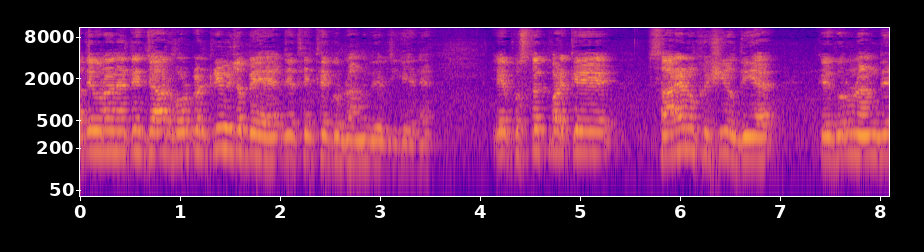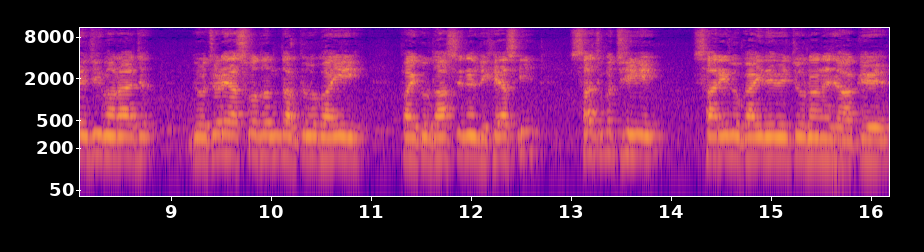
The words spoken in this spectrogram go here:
ਅਤੇ ਉਹਨਾਂ ਨੇ ਤਿੰਨ ਚਾਰ ਹੋਰ ਕੰਟਰੀ ਵੀ ਲੱਭੇ ਹੈ ਜਿੱਥੇ ਇੱਥੇ ਗੁਰੂ ਨਾਨਕ ਦੇਵ ਜੀ ਗਏ ਨੇ। ਇਹ ਪੁਸਤਕ ਪੜ੍ਹ ਕੇ ਸਾਰਿਆਂ ਨੂੰ ਖੁਸ਼ੀ ਹੁੰਦੀ ਹੈ ਕਿ ਗੁਰੂ ਨਾਨਕ ਦੇਵ ਜੀ ਮਹਾਰਾਜ ਜੋ ਚੜਿਆ ਸੋਦਨ ਧਰਤ ਲੁਕਾਈ ਭਾਈ ਗੁਰਦਾਸ ਜੀ ਨੇ ਲਿਖਿਆ ਸੀ, ਸੱਚਮੁੱਚ ਹੀ ਸਾਰੀ ਲੁਕਾਈ ਦੇ ਵਿੱਚ ਉਹਨਾਂ ਨੇ ਜਾ ਕੇ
